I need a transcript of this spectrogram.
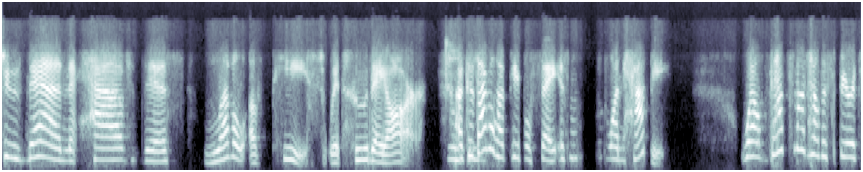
To then have this level of peace with who they are. Because uh, mm-hmm. I will have people say, Is one happy? Well, that's not how the spirits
